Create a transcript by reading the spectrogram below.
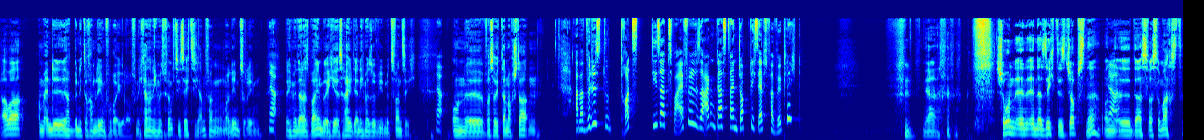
Aber am Ende bin ich doch am Leben vorbeigelaufen. Ich kann doch nicht mit 50, 60 anfangen, mein Leben zu leben. Ja. Wenn ich mir dann das Bein breche, es heilt ja nicht mehr so wie mit 20. Ja. Und äh, was soll ich dann noch starten? Aber würdest du trotz dieser Zweifel sagen, dass dein Job dich selbst verwirklicht? Ja, schon in, in der Sicht des Jobs, ne? Und Ja. äh, das, was du machst.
